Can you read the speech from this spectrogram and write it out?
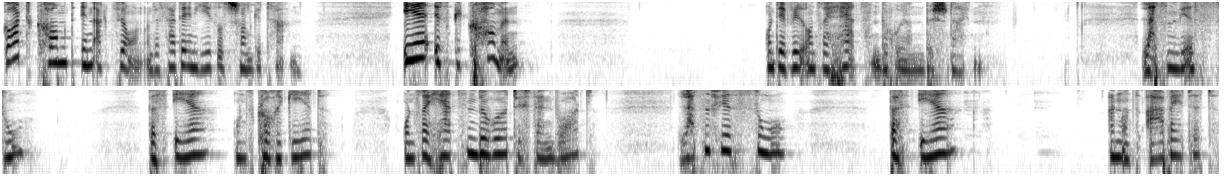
Gott kommt in Aktion und das hat er in Jesus schon getan. Er ist gekommen und er will unsere Herzen berühren, beschneiden. Lassen wir es zu, dass er uns korrigiert, unsere Herzen berührt durch sein Wort? Lassen wir es zu, dass er an uns arbeitet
